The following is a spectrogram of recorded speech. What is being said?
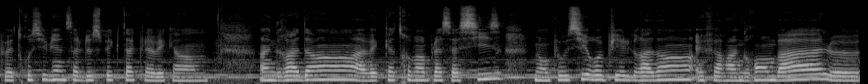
peut être aussi bien une salle de spectacle avec un, gradin avec 80 places assises, mais on peut aussi replier le gradin et faire un grand bal, euh,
